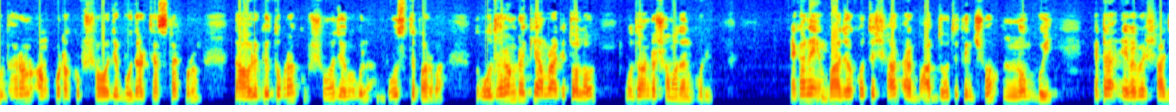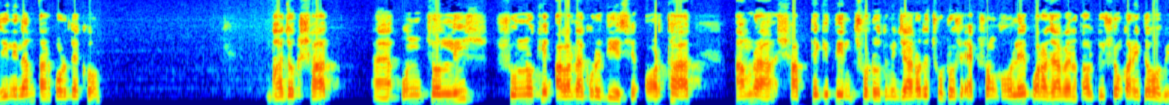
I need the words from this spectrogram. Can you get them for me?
উদাহরণ অঙ্কটা খুব সহজে বোঝার চেষ্টা করো। তাহলে কিন্তু তোমরা খুব সহজে অঙ্কগুলো বুঝতে পারবা। তো উদাহরণটা কি আমরা আগে চলো, উদাহরণটা সমাধান করি। এখানে বাজক হচ্ছে সাত আর বাহ্য হচ্ছে তিনশো নব্বই। এটা এভাবে সাজিয়ে নিলাম। তারপর দেখো ভাজক সাত উনচল্লিশ শূন্যকে আলাদা করে দিয়েছে। অর্থাৎ আমরা সাত থেকে তিন ছোট, তুমি জানো যে ছোট এক সংখ্যা হলে করা যাবে না, তাহলে দুই সংখ্যা নিতে হবে।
